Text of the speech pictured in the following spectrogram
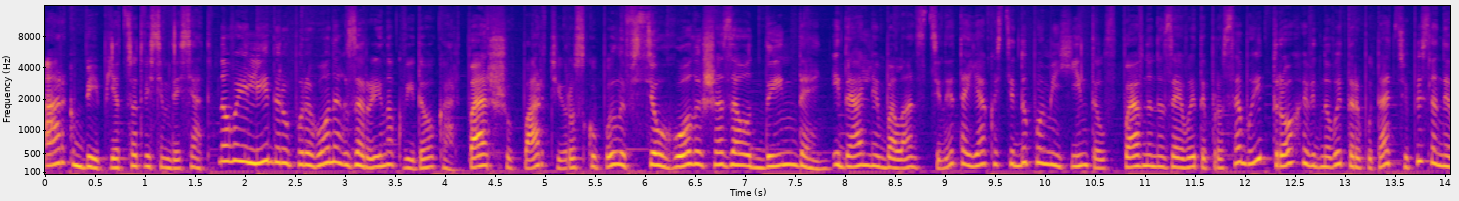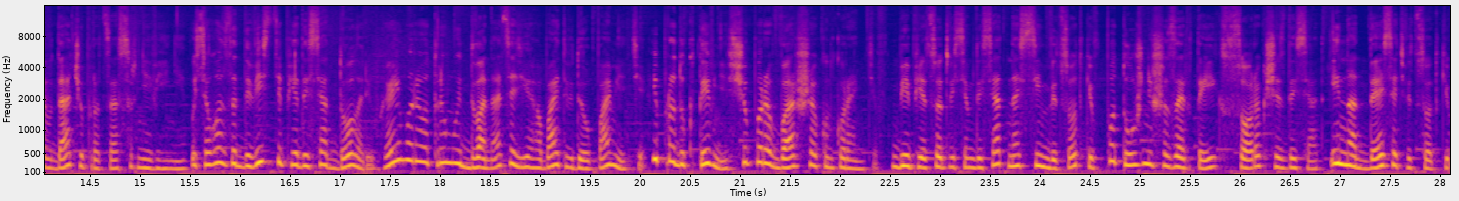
Arc B580 – новий лідер у перегонах за ринок відеокарт. Першу партію розкупили всього лише за один день. Ідеальний баланс ціни та якості допоміг Intel впевнено заявити про себе і трохи відновити репутацію після невдачі процесорній війні. Усього за 250 доларів геймери отримують 12 ГБ відеопам'яті і продуктивність, що перевершує конкурентів. B580 на 7% потужніше за RTX 4060 і на 10%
